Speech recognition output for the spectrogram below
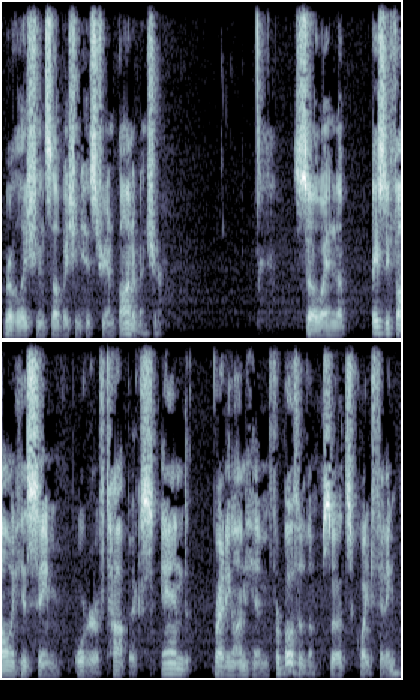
Revelation and Salvation History on Bonaventure. So I ended up basically following his same order of topics and writing on him for both of them. So it's quite fitting.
